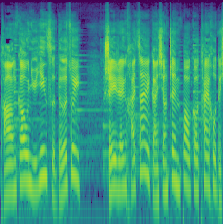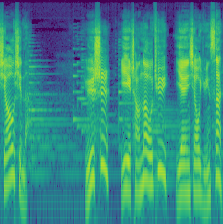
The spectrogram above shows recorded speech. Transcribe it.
倘高女因此得罪，谁人还再敢向朕报告太后的消息呢？”于是，一场闹剧烟消云散。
